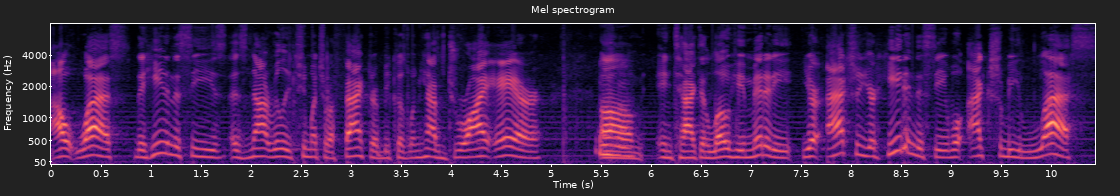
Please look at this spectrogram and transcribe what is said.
Out west, the heat indices is not really too much of a factor because when you have dry air um, intact and low humidity, your actually your heat indice will actually be less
